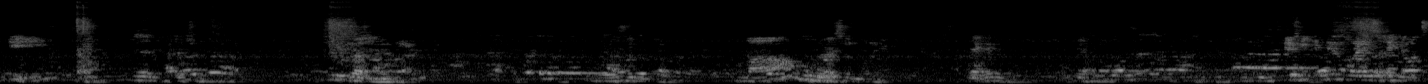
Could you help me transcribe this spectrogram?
কি প্লুরাল নাম্বার বা বহুবচন বলে এই- এখানে পরে দেখতে পাচ্ছ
